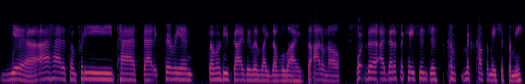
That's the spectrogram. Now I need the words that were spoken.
Yeah, I had some pretty past bad experience. Some of these guys, they live like double lives. So I don't know. What- the identification just com- makes confirmation for me.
